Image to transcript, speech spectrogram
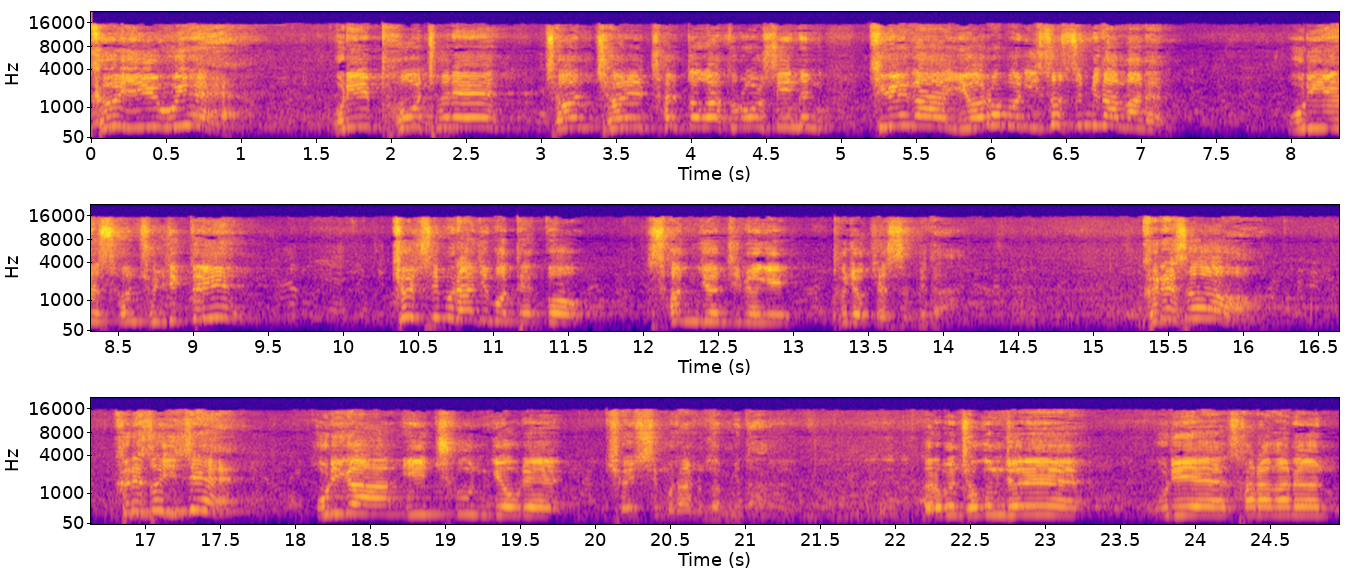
그 이후에 우리 포천에 전철 철도가 들어올 수 있는 기회가 여러 번 있었습니다만은 우리의 선출직들이 결심을 하지 못했고 선견 지명이 부족했습니다. 그래서 그래서 이제 우리가 이 추운 겨울에 결심을 하는 겁니다. 여러분 조금 전에 우리의 사랑하는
